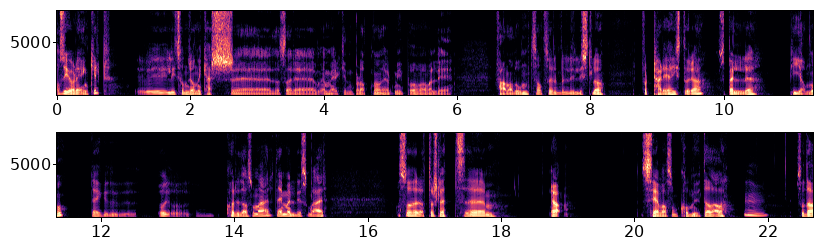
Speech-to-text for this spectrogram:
og så gjøre det enkelt. Litt sånn Johnny Cash, eh, disse eh, American-platene hadde jeg hørt mye på. Var veldig fan av dem. Så jeg hadde lyst til å fortelle historia, Spille piano. Det, og, og, korda som er, det melodi som er. Og så rett og slett eh, Ja. Se hva som kom ut av det, da. Mm. Så da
